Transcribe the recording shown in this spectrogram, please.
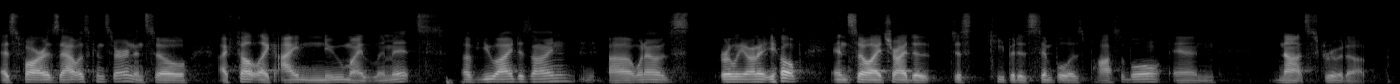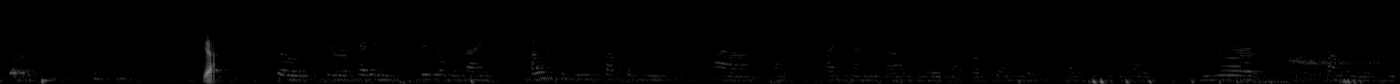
as far as that was concerned. And so I felt like I knew my limits of UI design uh, when I was early on at Yelp. And so I tried to just keep it as simple as possible and not screw it up. Yeah. So you're heading visual design. How would you use companies uh, like 99 Design and those like offshoring of uh, visual design in your company to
